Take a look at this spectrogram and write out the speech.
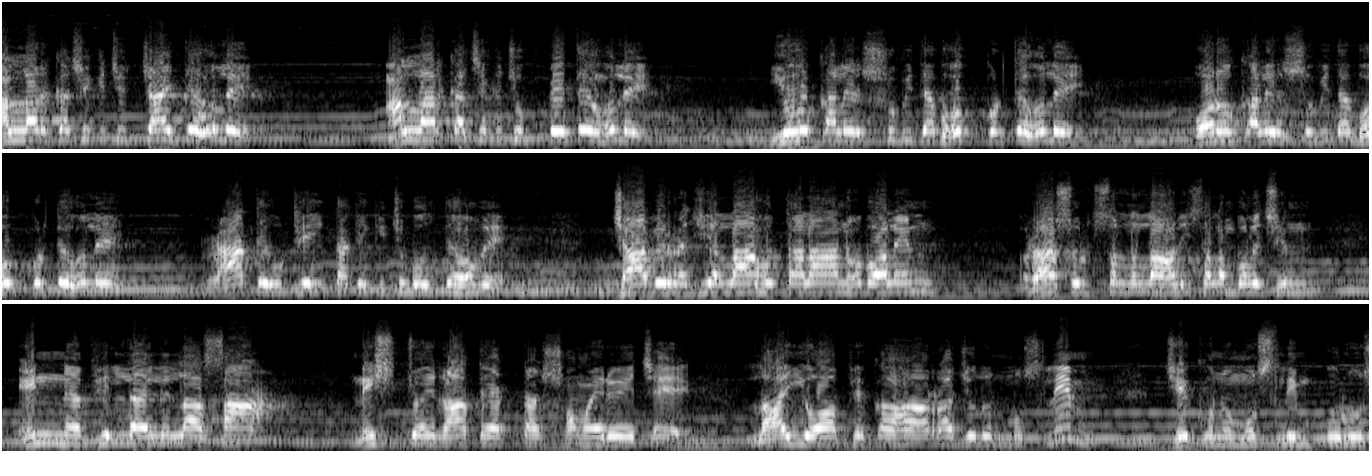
আল্লাহর কাছে কিছু চাইতে হলে, আল্লাহর কাছে কিছু পেতে হলে, ইহকালের সুবিধা ভোগ করতে হলে, পরকালের সুবিধা ভোগ করতে হলে রাতে উঠেই তাকে কিছু বলতে হবে। জাবের রাজি আল্লাহ বলেন, রাসুল সাল্লাহ আলি সাল্লাম বলেছেন লাসা নিশ্চয় রাতে একটা সময় রয়েছে। লাইফেকাহা রাজুলুন মুসলিম, যে কোনো মুসলিম পুরুষ,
